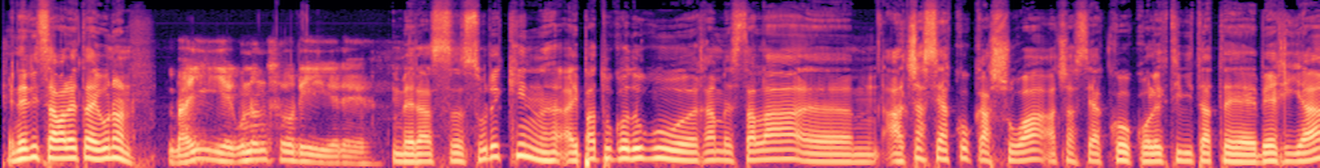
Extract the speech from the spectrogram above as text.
Eneritza Zabaleta, egunon? Bai, egunon zori ere. Beraz, zurekin, aipatuko dugu egan bezala, eh, altxaziako kasua, altxaziako kolektibitate berria,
